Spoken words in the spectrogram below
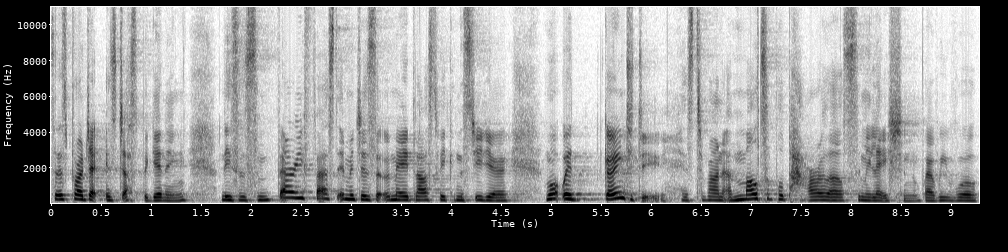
So this project is just beginning. These are some very first images that were made last week in the studio. And what we're going to do is to run a multiple parallel simulation where we will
